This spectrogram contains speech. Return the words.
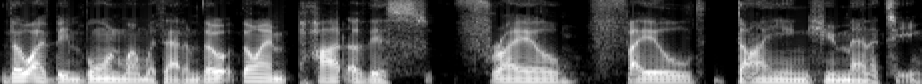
though I've been born one with Adam, though, though I'm part of this frail, failed, dying humanity,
